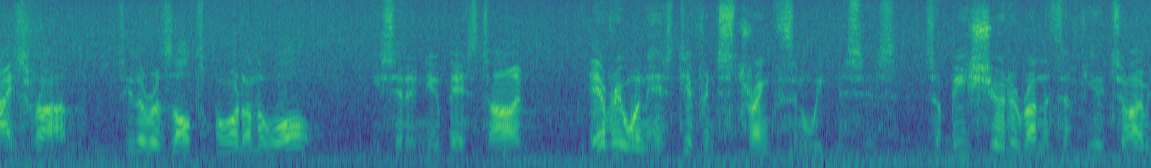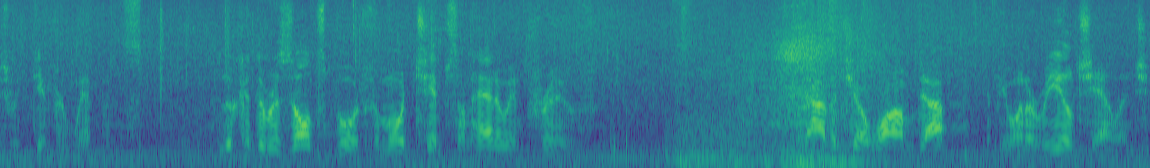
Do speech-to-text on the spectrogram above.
Nice run. See the results board on the wall? You set a new best time. Everyone has different strengths and weaknesses, so be sure to run this a few times with different weapons. Look at the results board for more tips on how to improve. Now that you're warmed up, if you want a real challenge,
